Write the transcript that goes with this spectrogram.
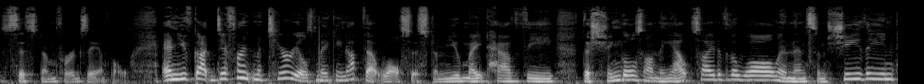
system, for example. And you've got different materials making up that wall system. You might have the, the shingles on the outside of the wall and then some sheathing,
